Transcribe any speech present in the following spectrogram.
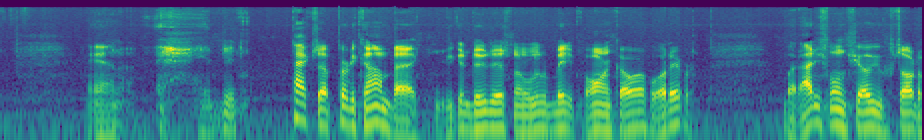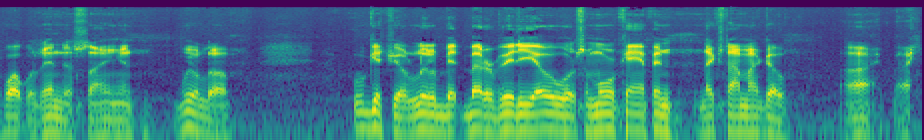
and uh, it, it, packs up pretty compact. You can do this in a little bitty foreign car, whatever. But I just want to show you sort of what was in this thing, and we'll uh, we'll get you a little bit better video with some more camping next time I go. All right, bye.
